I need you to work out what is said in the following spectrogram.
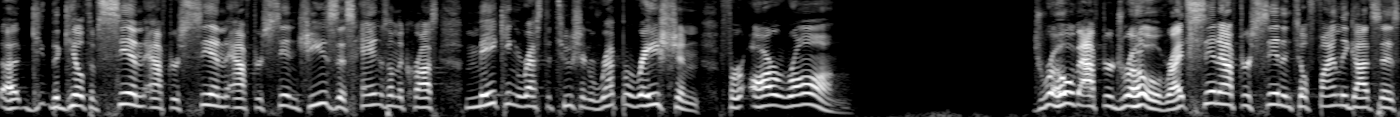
uh, g- the guilt of sin after sin after sin. Jesus hangs on the cross, making restitution, reparation for our wrong. Drove after drove, right? Sin after sin until finally God says,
